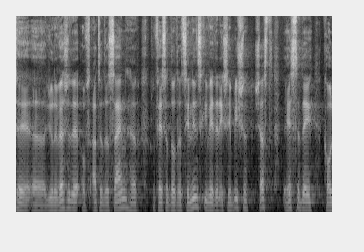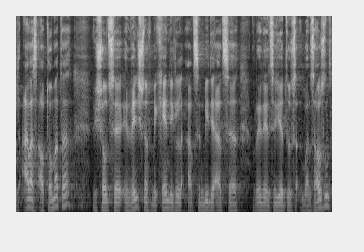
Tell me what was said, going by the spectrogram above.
the uh, University of Art and Design, uh, Professor Dr. Zielinski, had an exhibition just yesterday called Ars Automata. We showed the invention of mechanical arts and media arts uh, already in the year 1000.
